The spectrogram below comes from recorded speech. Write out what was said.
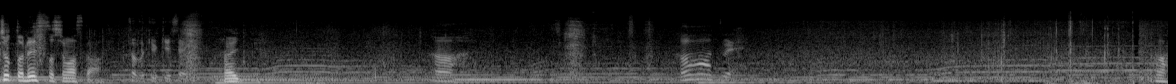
ちょっとレストしますか。ちょっと休憩したい。はい。はああー暑いあ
